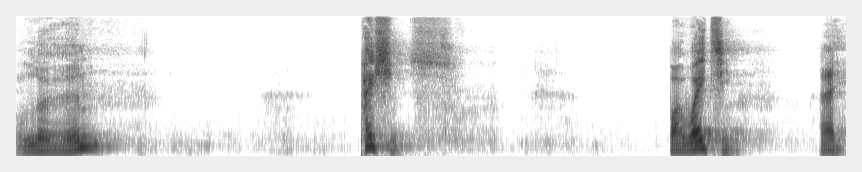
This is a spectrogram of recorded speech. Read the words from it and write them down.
learn Patience. By waiting. Hey,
